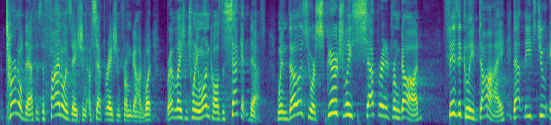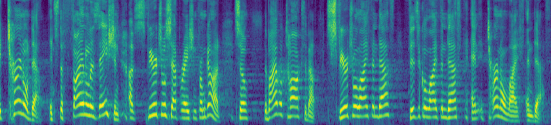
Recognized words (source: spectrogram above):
eternal death is the finalization of separation from God. What Revelation 21 calls the second death. When those who are spiritually separated from God physically die, that leads to eternal death. It's the finalization of spiritual separation from God. So the Bible talks about spiritual life and death, physical life and death, and eternal life and death.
